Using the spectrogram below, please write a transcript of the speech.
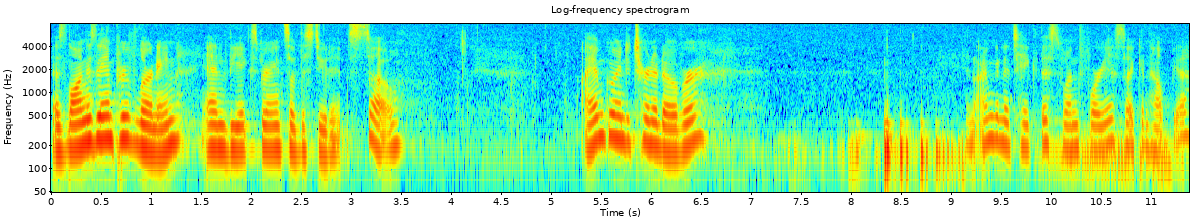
as long as they improve learning and the experience of the students. So I am going to turn it over and I'm going to take this one for you so I can help you.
